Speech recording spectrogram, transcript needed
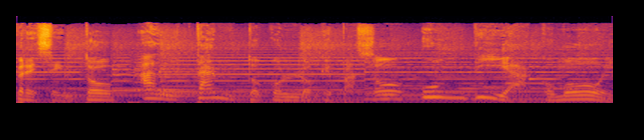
presentó al tanto con lo que pasó un día como hoy.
